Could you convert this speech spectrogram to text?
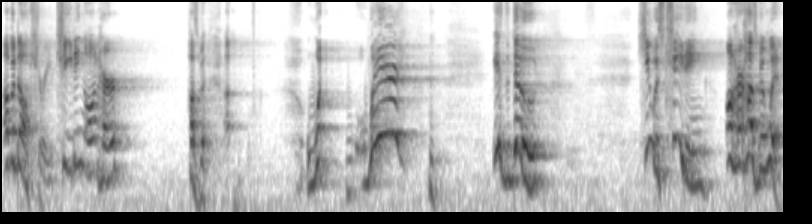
of adultery, cheating on her husband, uh, what, where is the dude she was cheating on her husband with?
